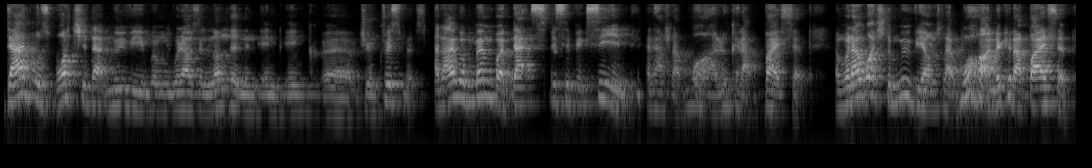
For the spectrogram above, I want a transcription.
Dad was watching that movie when, when I was in London in, in, in uh, during Christmas. And I remember that specific scene. And I was like, wow, look at that bicep. And when I watched the movie, I was like, wow, look at that bicep.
